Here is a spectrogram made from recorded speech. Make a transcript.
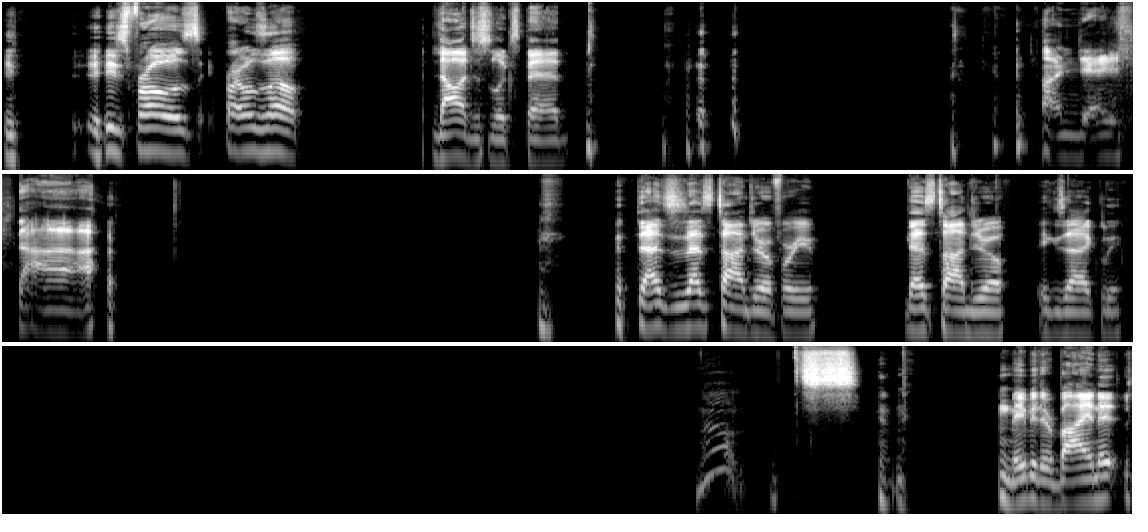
He's froze. Froze up. Now it just looks bad. that's that's Tanjiro for you. That's Tanjiro. Exactly. Well, maybe they're buying it.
